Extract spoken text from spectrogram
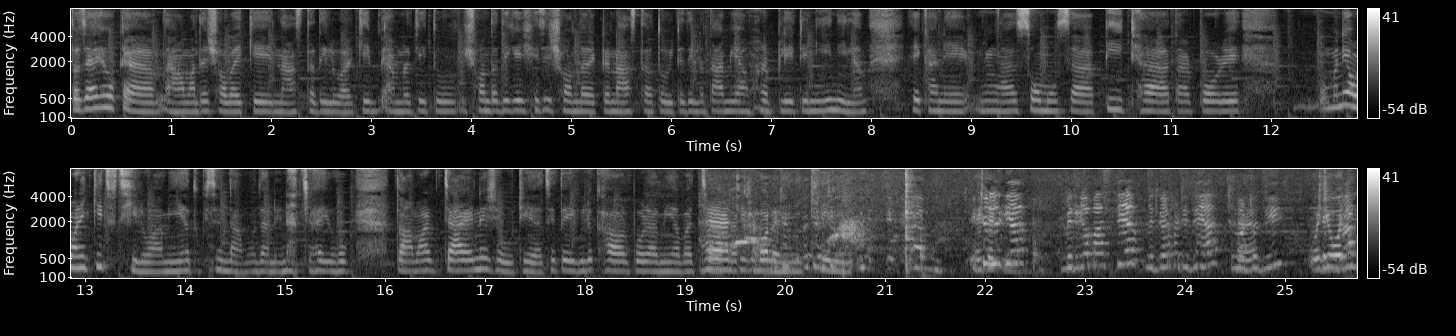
তো যাই হোক আমাদের সবাইকে নাস্তা দিল আর কি। আমরা যেহেতু সন্ধ্যা দিকে এসেছি সন্ধ্যার একটা নাস্তা তো ওইটা দিল। তো আমি আমার প্লেটে নিয়ে নিলাম। এখানে সমোসা পিঠা তারপরে মানে অনেক কিছু ছিল। আমি এত কিছু নামও জানি না যাই হোক। তো আমার চা এনে সে উঠে আছে। তো এগুলো খাওয়ার পর আমি আবার চা হ্যাঁ, ঠিক বলেন। খেয়ে নিই। মির্গা মাছ দিয়া মির্গা ফাটি দিয়া টমেটো দি ওই যে ওই দিন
